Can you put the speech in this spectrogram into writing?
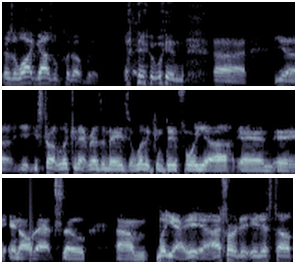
there's a lot guys will put up with when uh, you, you start looking at resumes and what it can do for you and and, and all that. So, um, but yeah, I've heard it, it is tough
